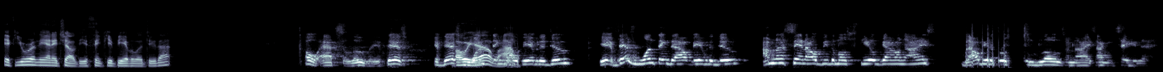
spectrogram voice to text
if you were in the NHL, do you think you'd be able to do that? Oh, absolutely. If there's if there's oh, one yeah, thing wow. I would be able to do, yeah, if there's one thing that I would be able to do, I'm not saying I would be the most skilled guy on the ice, but I'll be able to throw some blows on the ice. I can tell you that.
